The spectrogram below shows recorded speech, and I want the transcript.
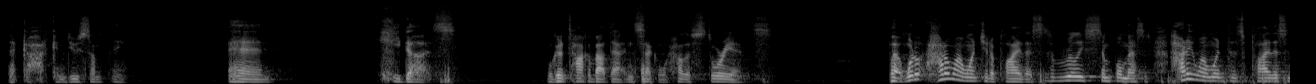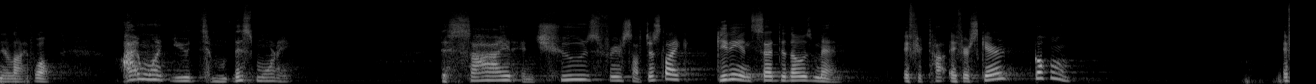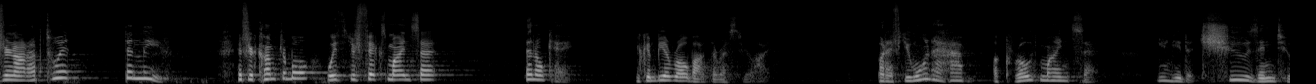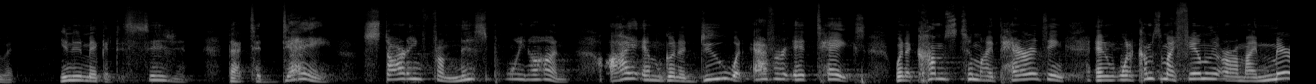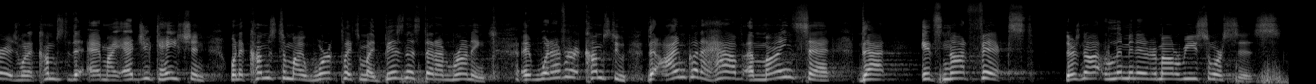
that God can do something. And He does. We're going to talk about that in a second, how the story ends. But what, how do I want you to apply this? It's a really simple message. How do I want to apply this in your life? Well, I want you to, this morning, decide and choose for yourself. Just like Gideon said to those men if you're, t- if you're scared, go home. If you're not up to it, then leave. If you're comfortable with your fixed mindset, then okay. You can be a robot the rest of your life. But if you want to have a growth mindset, you need to choose into it. You need to make a decision that today starting from this point on, I am going to do whatever it takes when it comes to my parenting and when it comes to my family or my marriage, when it comes to the, eh, my education, when it comes to my workplace and my business that I'm running, whatever it comes to, that I'm going to have a mindset that it's not fixed. There's not a limited amount of resources,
